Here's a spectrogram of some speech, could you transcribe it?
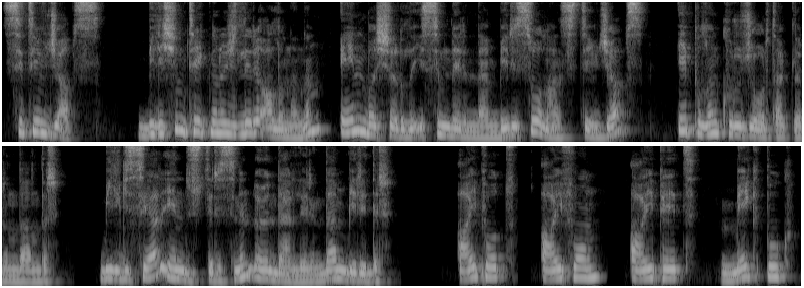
Steve Jobs Bilişim teknolojileri alanının en başarılı isimlerinden birisi olan Steve Jobs, Apple'ın kurucu ortaklarındandır. Bilgisayar endüstrisinin önderlerinden biridir. iPod, iPhone, iPad, MacBook,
